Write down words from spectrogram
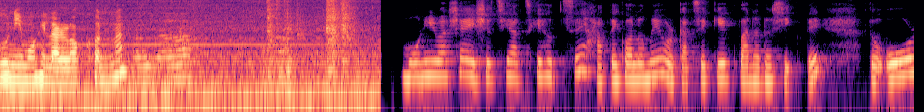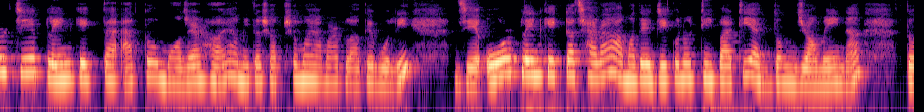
গুণী মহিলার লক্ষণ না? মনির বাসায় এসেছি আজকে হচ্ছে হাতে কলমে ওর কাছে কেক বানানো শিখতে। তো ওর যে প্লেন কেকটা এত মজার হয়, আমি তো সবসময় আমার ব্লগে বলি যে ওর প্লেন কেকটা ছাড়া আমাদের যে কোনো টি পার্টি একদম জমেই না। তো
